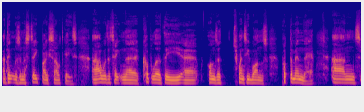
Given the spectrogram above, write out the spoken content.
I think was a mistake by Southgate. I would have taken a couple of the uh, under 21s, put them in there, and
